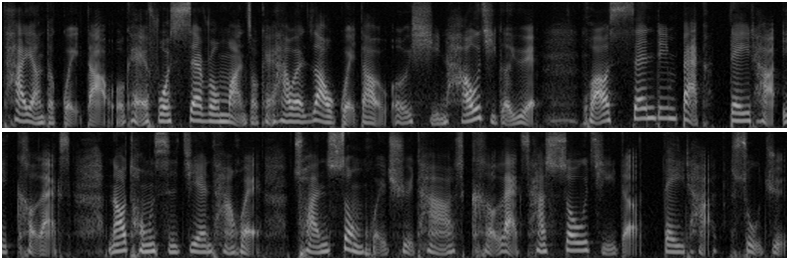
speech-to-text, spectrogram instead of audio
太阳的轨道，OK，for several months，OK，它会绕轨道而行好几个月，while sending back。data it collects，然后同时间它会传送回去它 collects 它收集的 data 数据。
